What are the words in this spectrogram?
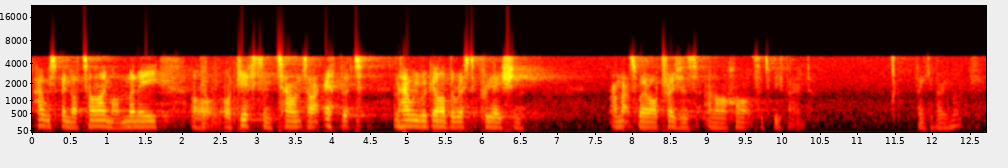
how we spend our time, our money, our, our gifts and talents, our effort, and how we regard the rest of creation. And that's where our treasures and our hearts are to be found. Thank you very much.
